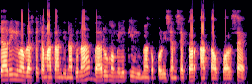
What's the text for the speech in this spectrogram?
dari 15 kecamatan di Natuna baru memiliki 5 kepolisian sektor atau Polsek.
